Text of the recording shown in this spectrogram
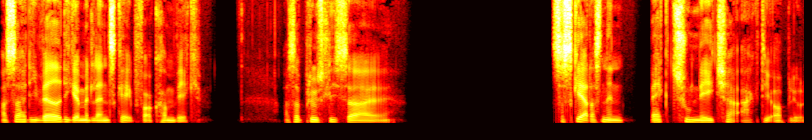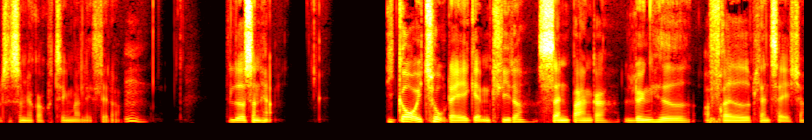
og så har de været igennem et landskab for at komme væk. Og så pludselig så, øh, så sker der sådan en back to nature-agtig oplevelse, som jeg godt kunne tænke mig at læse lidt om. Mm. Det lyder sådan her. De går i to dage gennem klitter, sandbanker, lynghede og fredede plantager.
